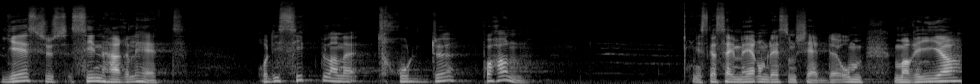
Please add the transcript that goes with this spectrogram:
Jesus sin herlighet. Og disiplene trodde på han. Vi skal si mer om det som skjedde, om Maria,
